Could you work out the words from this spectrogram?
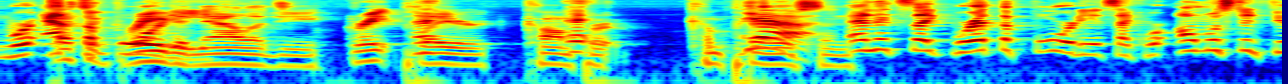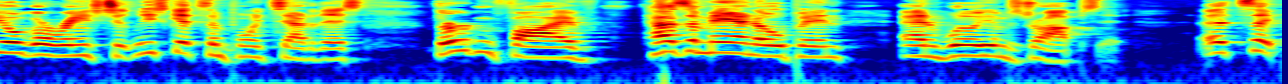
we're at That's the a great analogy. Great player compar- comparison. Yeah, and it's like we're at the 40. It's like we're almost in field goal range to at least get some points out of this. Third and five, has a man open, and Williams drops it. It's like,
